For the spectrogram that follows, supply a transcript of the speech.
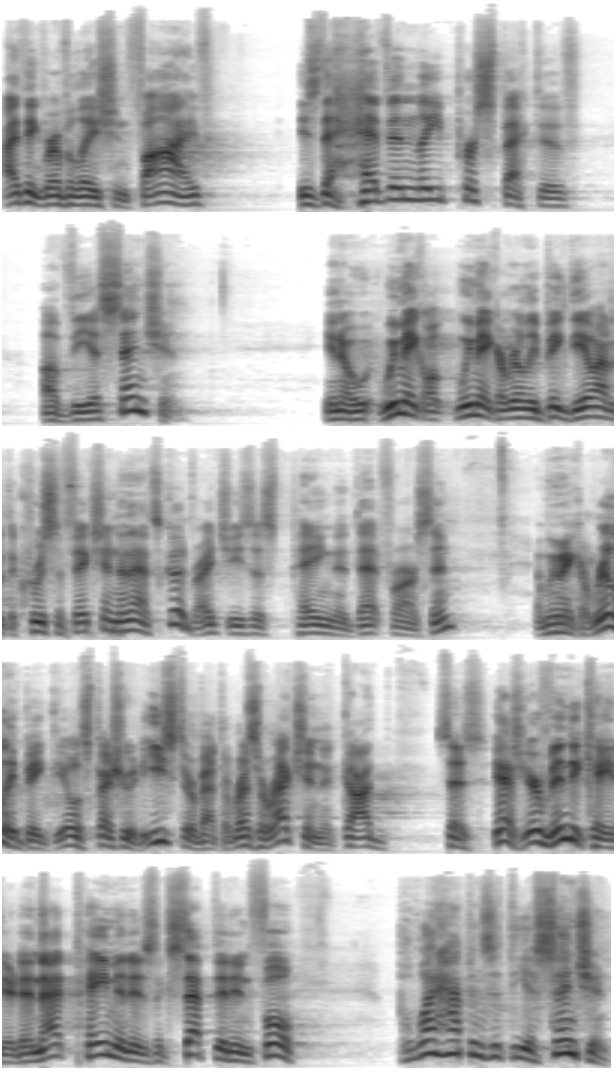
I think Revelation 5 is the heavenly perspective of the ascension. You know, we make, a, we make a really big deal out of the crucifixion, and that's good, right? Jesus paying the debt for our sin. And we make a really big deal, especially at Easter, about the resurrection, that God says, yes, you're vindicated, and that payment is accepted in full. But what happens at the ascension?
